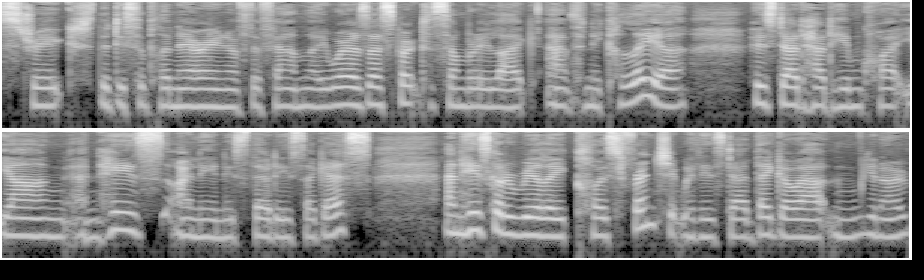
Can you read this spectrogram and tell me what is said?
strict, the disciplinarian of the family. Whereas I spoke to somebody like Anthony Callea, whose dad had him quite young, and he's only in his 30s, I guess. And he's got a really close friendship with his dad. They go out and, you know,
